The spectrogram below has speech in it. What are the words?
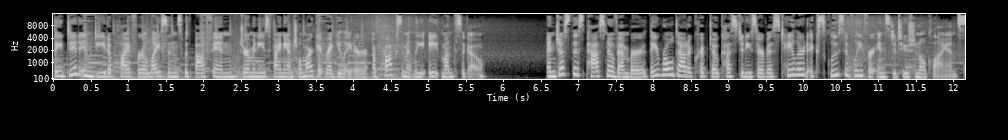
They did indeed apply for a license with BaFin, Germany's financial market regulator, approximately eight months ago. And just this past November, they rolled out a crypto custody service tailored exclusively for institutional clients.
